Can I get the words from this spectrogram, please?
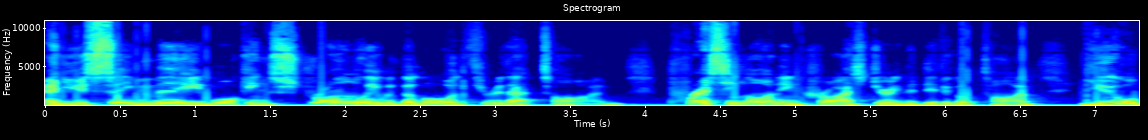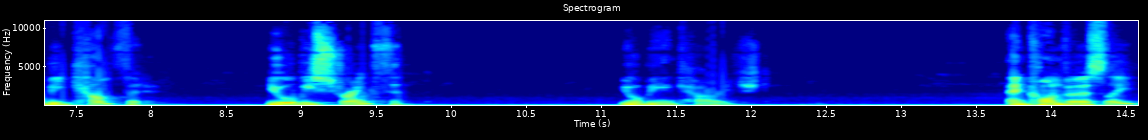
and you see me walking strongly with the Lord through that time, pressing on in Christ during the difficult time, you will be comforted. You will be strengthened. You'll be encouraged. And conversely,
